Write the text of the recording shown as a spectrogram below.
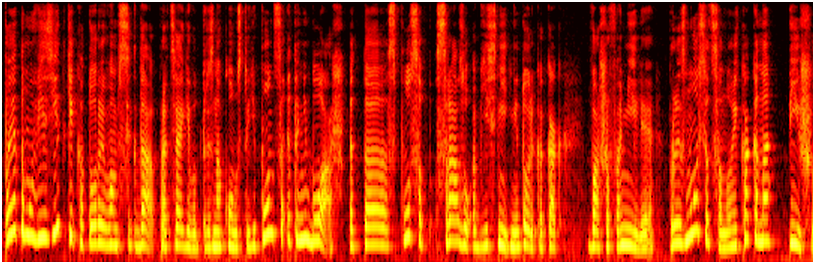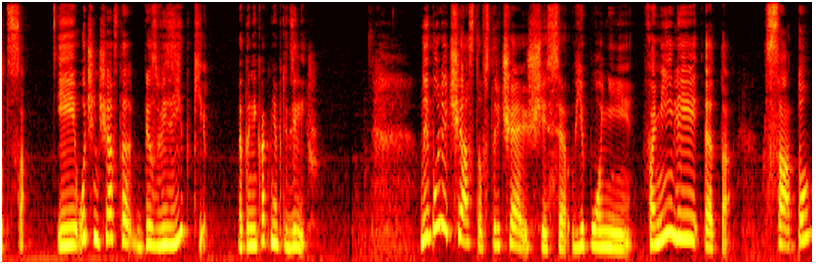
Поэтому визитки, которые вам всегда протягивают при знакомстве японцы, это не блажь. Это способ сразу объяснить не только, как ваша фамилия произносится, но и как она пишется. И очень часто без визитки это никак не определишь. Наиболее часто встречающиеся в Японии фамилии это Сато,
